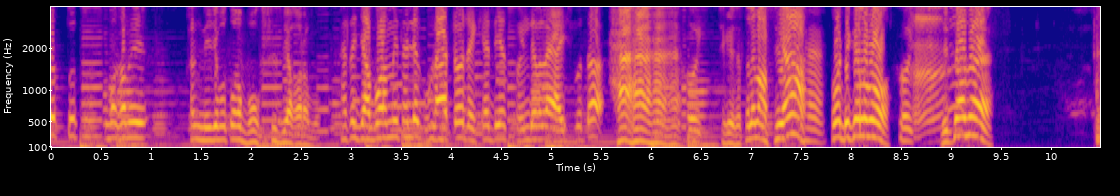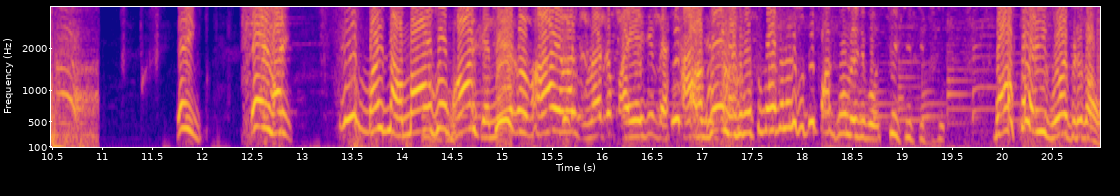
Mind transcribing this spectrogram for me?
তো তো তো তোমাকে আমি এখানে নিয়ে যাব তোমার বক্সি দেওয়া করাবো। হাতে যাব আমি তাহলে ঘোড়াটা রেখে দিয়ে সন্ধ্যেবেলায় আসব তো? হ্যাঁ হ্যাঁ হ্যাঁ হ্যাঁ। ওই ঠিক আছে তাহলে আমি হ্যাঁ? হ্যাঁ। তোমার ডেকে নেব? যেতে হবে? এই এই ভাই ভাই নামাও গো ভাই কেন গো ভাই আমার ঘোড়াটা পায়ে যে পাগল হয়ে যাব তোমাদের লাগে সত্যি পাগল হয়ে যাব। ছি ছি ছি ছি বাস্তা এই ঘোড়া পিঠে দাও।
